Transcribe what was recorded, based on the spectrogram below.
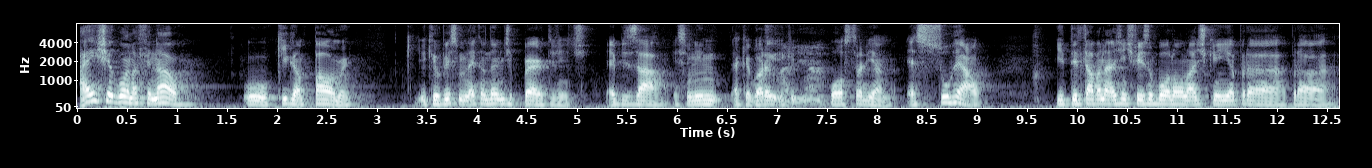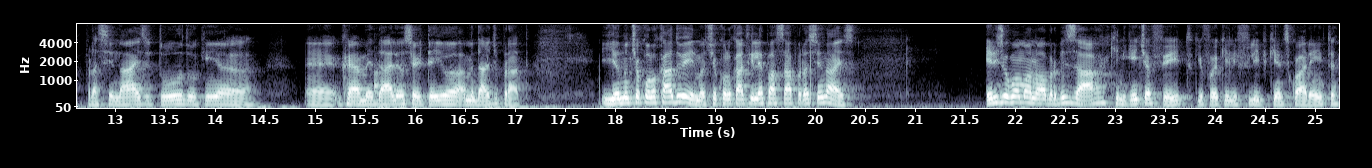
Aí chegou na final, o Keegan Palmer, que, que eu vi esse moleque andando de perto, gente. É bizarro. Esse menino, é que agora. australiano? O australiano. É surreal. E ele tava na, a gente fez um bolão lá de quem ia pra, pra, pra sinais e tudo, quem ia é, ganhar a medalha, eu acertei a medalha de prata. E eu não tinha colocado ele, mas tinha colocado que ele ia passar para sinais. Ele jogou uma manobra bizarra que ninguém tinha feito, que foi aquele flip 540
